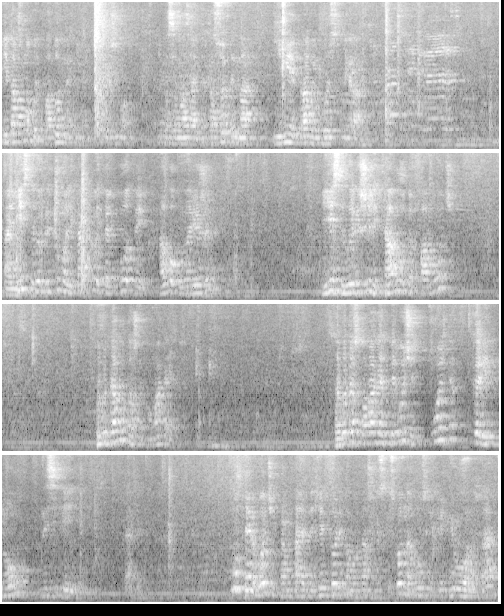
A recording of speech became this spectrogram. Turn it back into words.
не должно быть подобных режимов типа самозанятых, особенно не имеют права и больше мигрантов. А если вы придумали какой-то льготный налоговый режим, если вы решили кому-то помочь, то вы кому должны помогать? Да вы должны помогать в первую очередь только коренному населению. Ну, в первую очередь, там, на этой территории, там, наших исконно русских регионах, да,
